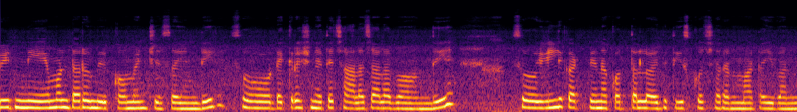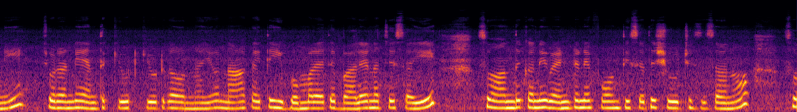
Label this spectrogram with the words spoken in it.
వీటిని ఏమంటారో మీరు కామెంట్ చేసేయండి. సో డెకరేషన్ అయితే చాలా చాలా బాగుంది. సో ఇల్లు కట్టిన కొత్తల్లో అయితే తీసుకొచ్చారనమాట ఇవన్నీ. చూడండి ఎంత క్యూట్ క్యూట్గా ఉన్నాయో. నాకైతే ఈ బొమ్మలు అయితే భలే నచ్చేసాయి సో అందుకని వెంటనే ఫోన్ తీసి అయితే షూట్ చేసేసాను. సో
